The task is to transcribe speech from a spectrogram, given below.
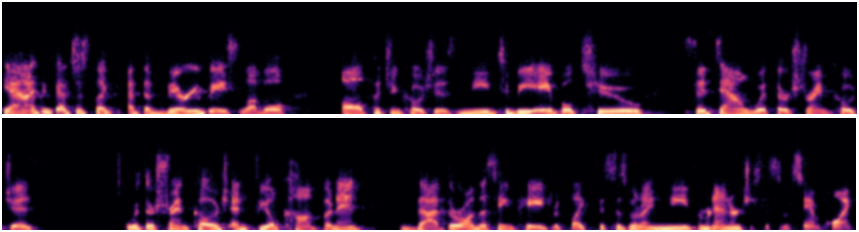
Yeah, and I think that's just like at the very base level, all pitching coaches need to be able to sit down with their strength coaches, with their strength coach, and feel confident that they're on the same page with like this is what I need from an energy system standpoint.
